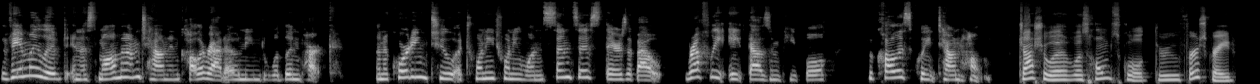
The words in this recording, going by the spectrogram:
The family lived in a small mountain town in Colorado named Woodland Park. And according to a 2021 census, there's about roughly 8,000 people who call this quaint town home. Joshua was homeschooled through first grade,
